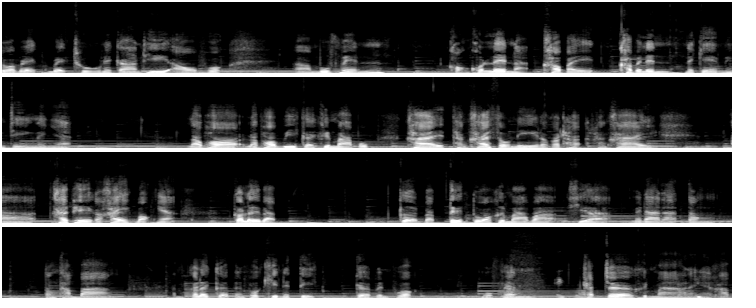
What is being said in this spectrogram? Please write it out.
ตัวเบรกเบรกทูในการที่เอาพวก movement ของคนเล่นอะเข้าไปเข้าไปเล่นในเกมจริงๆอะไรเงี้ยแล้วพอแล้วพอ V เกิดขึ้นมาปุ๊บค่ายทางค่ายโซ n y แล้วก็ทางค่ายค่ายเพกับค่าย Xbox เนี่ย ก็เลยแบบเกิดแบบตื่นตัวขึ้นมาว่าเชื่อไม่ได้ละต้องต้องทำบาง มันก็เลยเกิดเป็นพวก Kinetic เกิดเป็นพวก Movement Xbox Capture ขึ้นมาอะไรเงี้ยครับ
